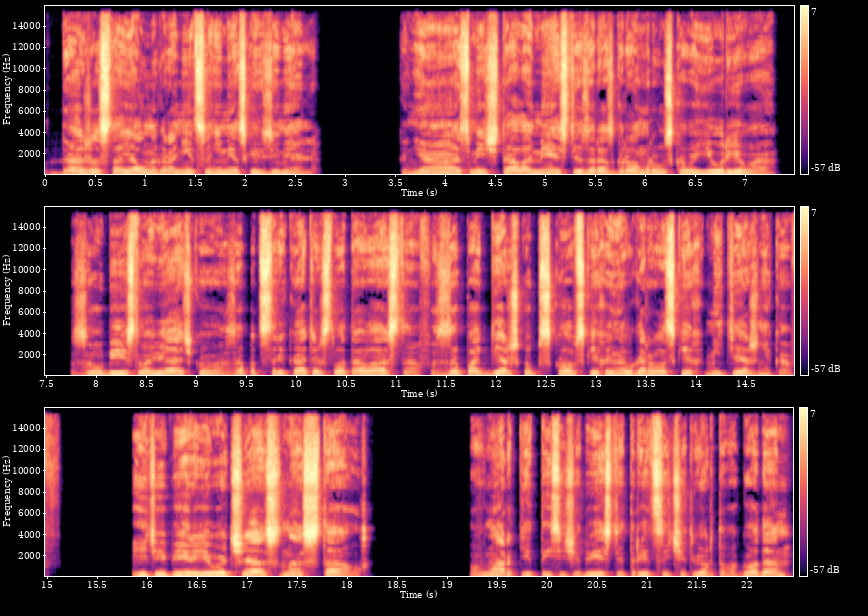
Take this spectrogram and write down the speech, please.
даже стоял на границе немецких земель. Князь мечтал о мести за разгром русского Юрьева, за убийство Вячку, за подстрекательство тавастов, за поддержку псковских и новгородских мятежников. И теперь его час настал. В марте 1234 года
